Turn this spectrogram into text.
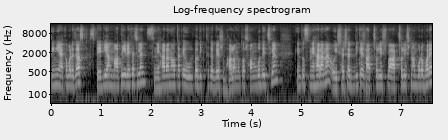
তিনি একেবারে জাস্ট স্টেডিয়াম মাতেই রেখেছিলেন। স্নেহারানাও তাকে উল্টো দিক থেকে বেশ ভালো মতো সঙ্গ দিচ্ছিলেন। কিন্তু স্নেহারানা ওই শেষের দিকে সাতচল্লিশ বা আটচল্লিশ নম্বর ওভারে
